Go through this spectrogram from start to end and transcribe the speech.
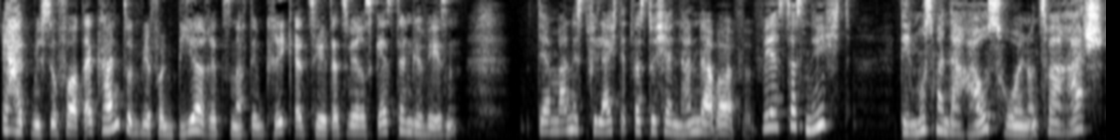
Er hat mich sofort erkannt und mir von Biarritz nach dem Krieg erzählt, als wäre es gestern gewesen. Der Mann ist vielleicht etwas durcheinander, aber wer ist das nicht? Den muss man da rausholen, und zwar rasch,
